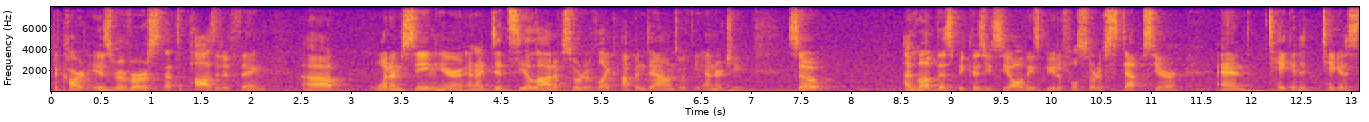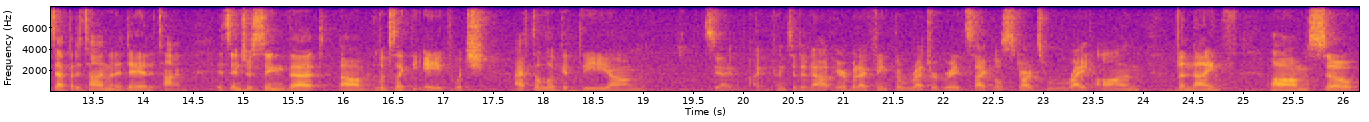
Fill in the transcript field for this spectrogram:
The card is reversed. That's a positive thing. Uh, what I'm seeing here, and I did see a lot of sort of like up and downs with the energy. So I love this because you see all these beautiful sort of steps here, and take it a, take it a step at a time and a day at a time. It's interesting that um, it looks like the eighth, which I have to look at the. Um, see, I, I printed it out here, but I think the retrograde cycle starts right on the ninth. Um, so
